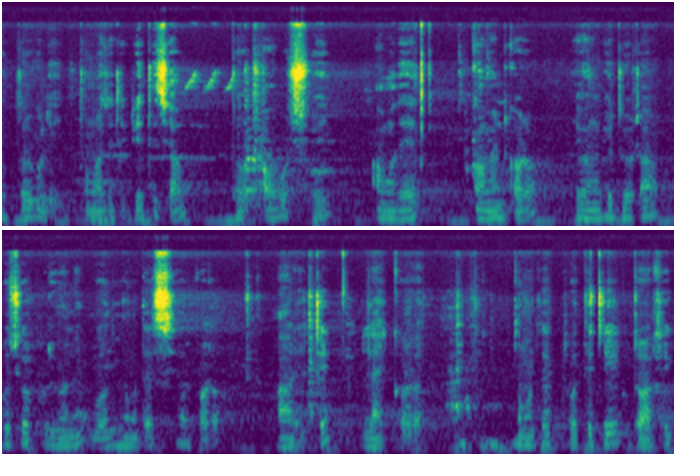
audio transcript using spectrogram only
উত্তরগুলি তোমরা যদি পেতে চাও, তো অবশ্যই আমাদের কমেন্ট করো এবং ভিডিওটা প্রচুর পরিমাণে বন্ধুদের মধ্যে শেয়ার করো আর একটি লাইক করবে। তোমাদের প্রতিটি টপিক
